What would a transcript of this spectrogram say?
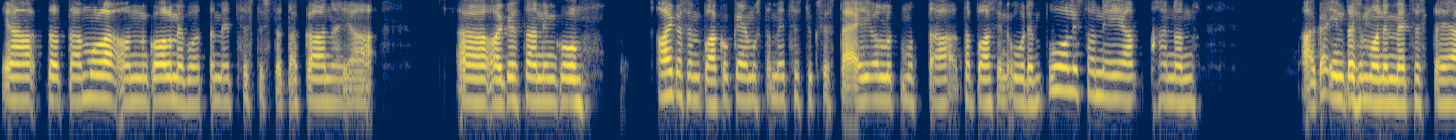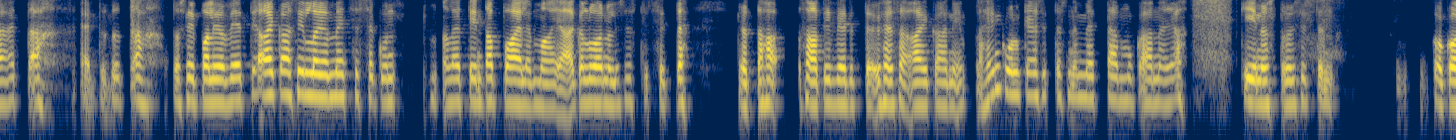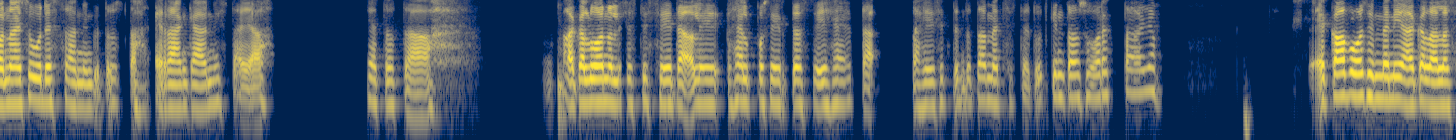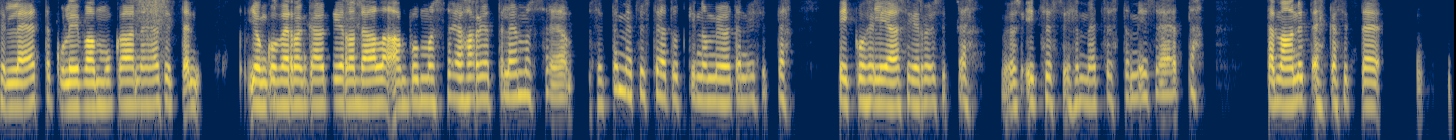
Ja tota, mulla on kolme vuotta metsästystä takana ja ää, oikeastaan niin kuin, aikaisempaa kokemusta metsästyksestä ei ollut, mutta tapasin uuden puolisoni ja hän on aika intohimoinen metsästäjä, että, että tota, tosi paljon vietti aikaa silloin jo metsässä, kun alettiin tapailemaan ja aika luonnollisesti sitten, jotta saatiin vietettyä yhdessä aikaa, niin lähdin kulkea sitten sinne mettään mukana ja kiinnostuin sitten kokonaisuudessaan niin tuosta eräänkäynnistä ja, ja tota, aika luonnollisesti siitä oli helppo siirtyä siihen, että lähdin sitten tota metsästäjätutkintoa suorittaa ja eka vuosi meni aika lailla silleen, että kulin vaan mukana ja sitten jonkun verran käytiin radalla ampumassa ja harjoittelemassa. Ja sitten metsästäjätutkinnon myötä niin sitten pikkuhiljaa siirryin sitten myös itse siihen metsästämiseen, että tämä on nyt ehkä sitten,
